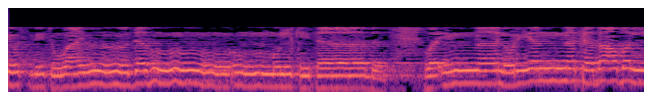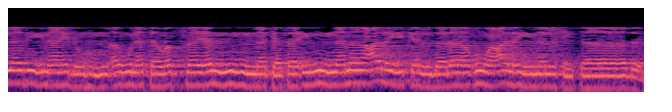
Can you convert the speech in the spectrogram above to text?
ويثبت وعنده أم الكتاب. وإما نرينك بعض الذين نعدهم أو نتوفينك فإنما عليك البلاغ وعلينا الحساب.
